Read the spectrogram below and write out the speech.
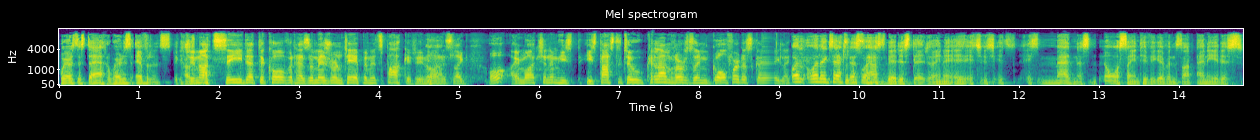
where's this data? Where's this evidence? Because Did you not see that the COVID has a measuring tape in its pocket, you know, yeah. and it's like, oh, I'm watching him. He's he's passed the two kilometers. I'm go for the sky. Like, well, well, exactly. That's what has to be at this stage. I mean, it's it's it's it's madness. No scientific evidence on any of this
